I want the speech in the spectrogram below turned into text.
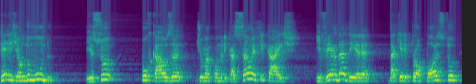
religião do mundo. Isso por causa de uma comunicação eficaz e verdadeira daquele propósito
